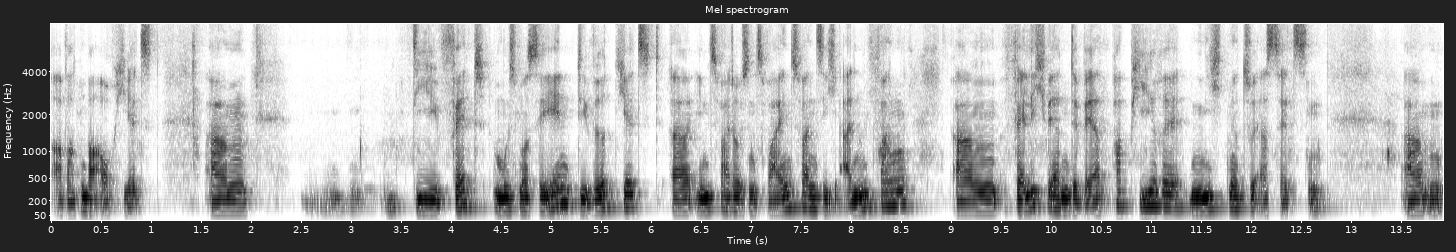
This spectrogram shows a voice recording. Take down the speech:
erwarten wir auch jetzt. Ähm, die FED, muss man sehen, die wird jetzt äh, in 2022 anfangen, ähm, fällig werdende Wertpapiere nicht mehr zu ersetzen. Ähm,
